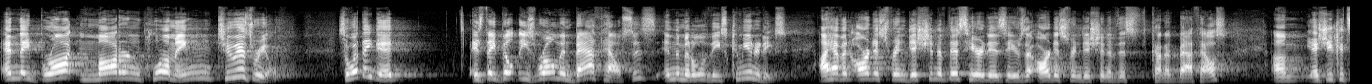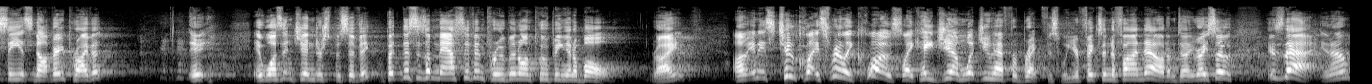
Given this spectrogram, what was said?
And they brought modern plumbing to Israel. So, what they did is they built these Roman bathhouses in the middle of these communities. I have an artist rendition of this. Here it is. Here's an artist rendition of this kind of bathhouse. Um, as you can see, it's not very private. It, it wasn't gender specific, but this is a massive improvement on pooping in a bowl, right? Um, and it's too close. It's really close. Like, hey, Jim, what'd you have for breakfast? Well, you're fixing to find out. I'm telling you, right? So, is that you know?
